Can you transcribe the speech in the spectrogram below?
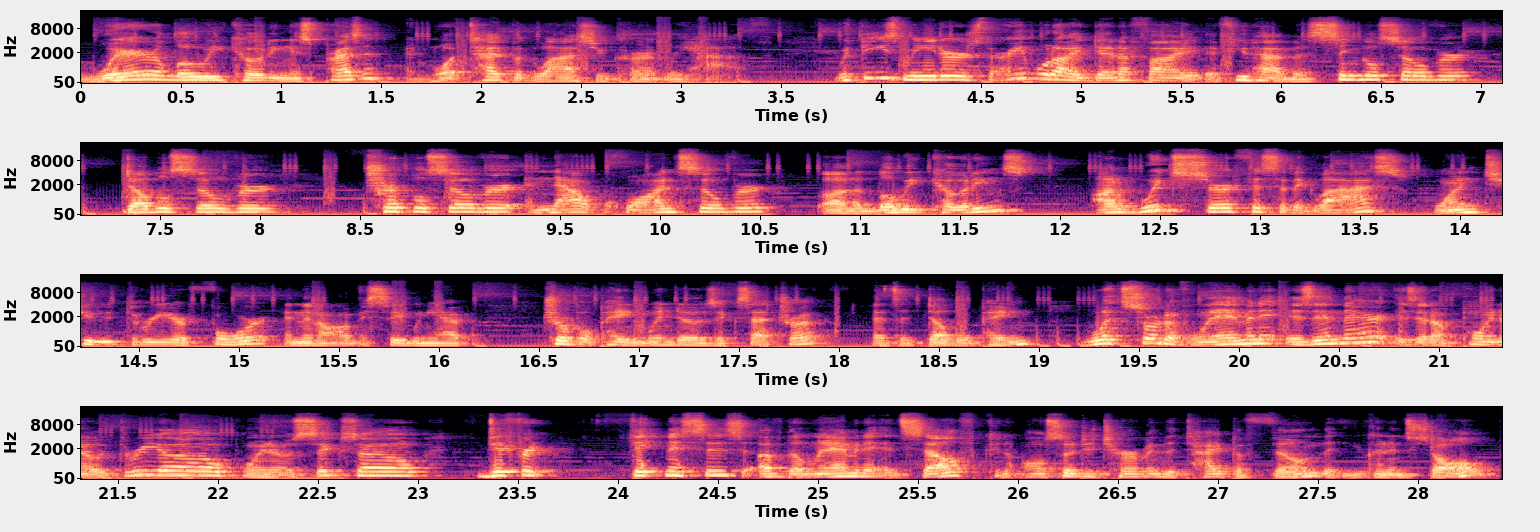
where low E coating is present and what type of glass you currently have. With these meters, they're able to identify if you have a single silver, double silver, triple silver, and now quad silver uh, low E coatings on which surface of the glass, one, two, three, or four, and then obviously when you have triple pane windows, etc. That's a double pane. What sort of laminate is in there? Is it a 0.030, 0.060? Different thicknesses of the laminate itself can also determine the type of film that you can install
